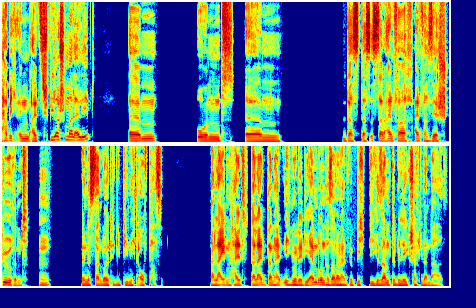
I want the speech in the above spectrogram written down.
Habe ich einen, als Spieler schon mal erlebt. Ähm, und ähm, das, das ist dann einfach, einfach sehr störend, Mhm. wenn es dann Leute gibt, die nicht aufpassen. Da leiden halt, da leidet dann halt nicht nur der DM drunter, sondern halt wirklich die gesamte Belegschaft, die dann da ist.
